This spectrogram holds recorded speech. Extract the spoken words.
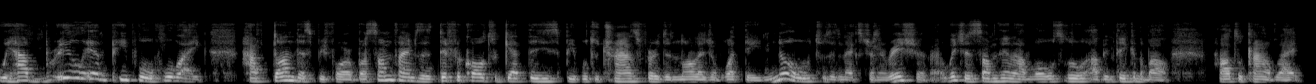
we have brilliant people who like have done this before, but sometimes it's difficult to get these people to transfer the knowledge of what they know to the next generation, uh, which is something I've also I've been thinking about how to kind of like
